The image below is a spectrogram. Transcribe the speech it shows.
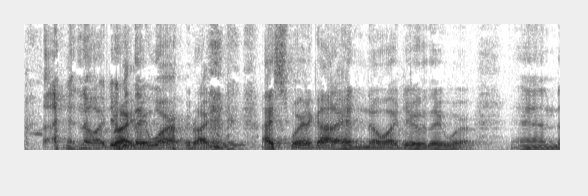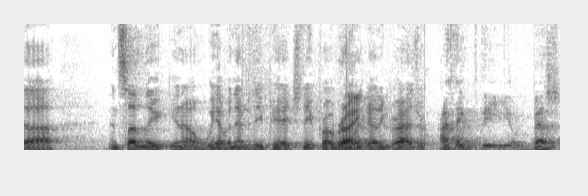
I had no idea Right. who they were. Right. I swear to God, I had no idea who they were. And, uh, and suddenly, you know, we have an MD, PhD program, Right. we're getting graduates. I think the best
